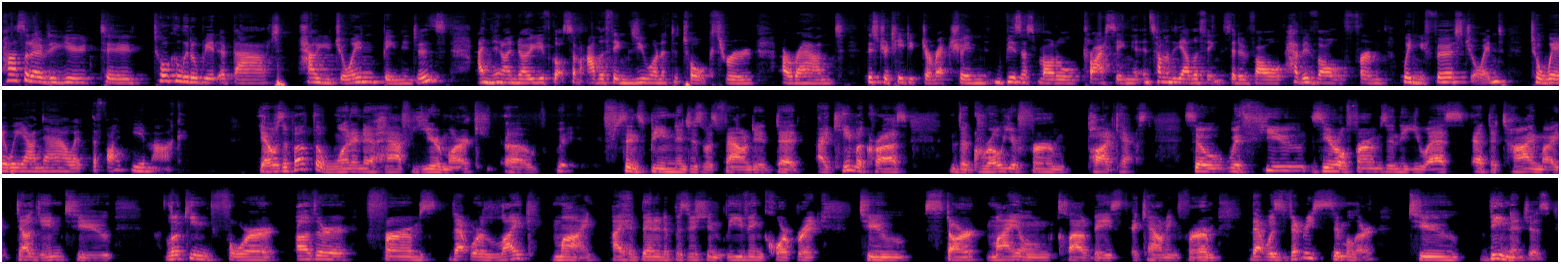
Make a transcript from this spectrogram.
pass it over to you to talk a little bit about how you joined Bean Ninjas. And then I know you've got some other things you wanted to talk through around the strategic direction, business model, pricing, and some of the other things that evolve, have evolved from when you first joined to where we are now at the five year mark. Yeah, it was about the one and a half year mark uh, since Bean Ninjas was founded that I came across the Grow Your Firm podcast. So, with few Xero firms in the US at the time, I dug into looking for other firms that were like mine. I had been in a position leaving corporate to start my own cloud based accounting firm that was very similar to Bean Ninjas.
